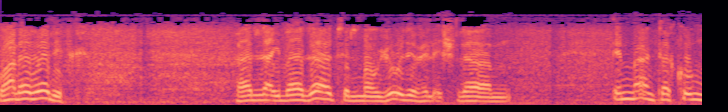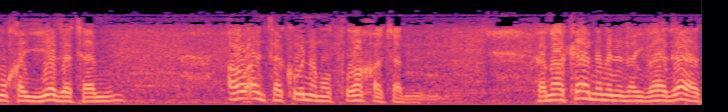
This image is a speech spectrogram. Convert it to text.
وعلى ذلك فالعبادات الموجودة في الإسلام إما أن تكون مقيدة أو أن تكون مطلقة. فما كان من العبادات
